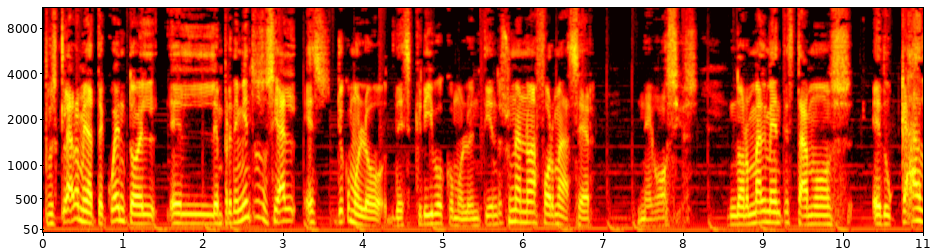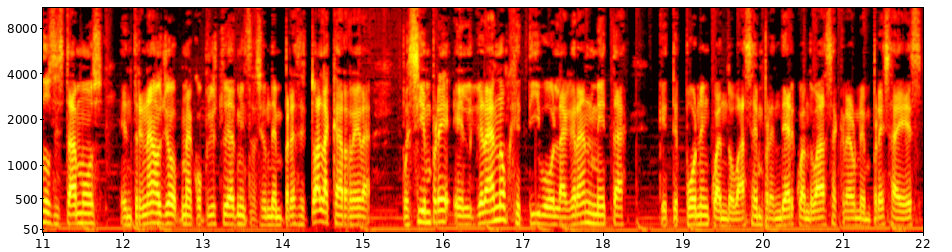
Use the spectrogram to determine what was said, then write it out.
Pues claro, mira, te cuento, el, el emprendimiento social es, yo como lo describo, como lo entiendo, es una nueva forma de hacer negocios. Normalmente estamos educados, estamos entrenados. Yo me acoplé, yo estudié administración de empresas, toda la carrera, pues siempre el gran objetivo, la gran meta que te ponen cuando vas a emprender, cuando vas a crear una empresa es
